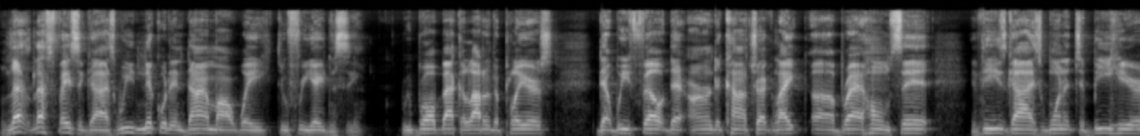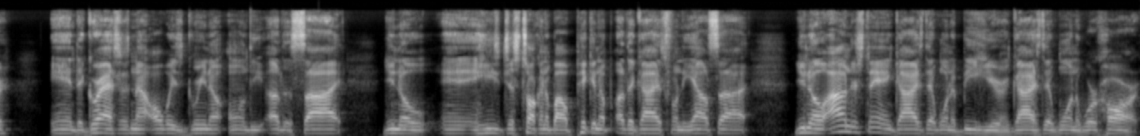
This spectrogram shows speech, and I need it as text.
let's let's face it, guys, we nickel and dime our way through free agency. We brought back a lot of the players that we felt that earned a contract. Like uh, Brad Holmes said, these guys wanted to be here, and the grass is not always greener on the other side. You know, and he's just talking about picking up other guys from the outside. You know, I understand guys that want to be here and guys that want to work hard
